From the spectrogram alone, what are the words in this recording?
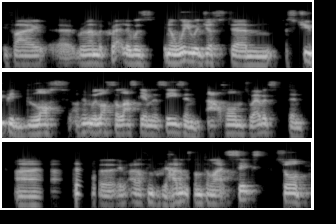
if I uh, remember correctly, was you know we were just um, a stupid loss. I think we lost the last game of the season at home to Everton. Uh, uh, I think if we hadn't something like six. So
